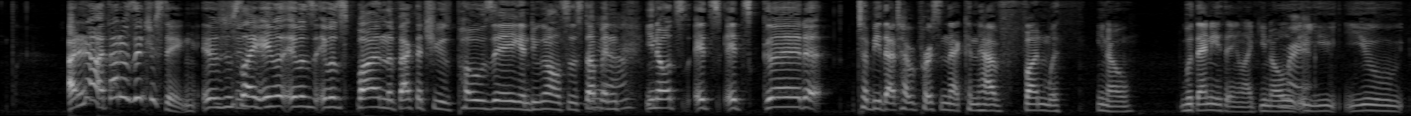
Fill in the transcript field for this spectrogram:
I don't know. I thought it was interesting. It was just Did like you? it was, it was it was fun. The fact that she was posing and doing all this stuff, Yeah. and you know, it's it's it's good to be that type of person that can have fun with you know with anything. Like you know, Right. you you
